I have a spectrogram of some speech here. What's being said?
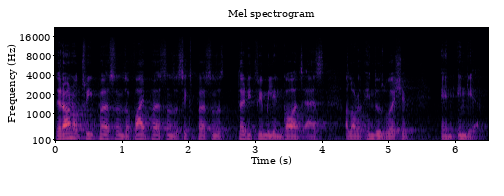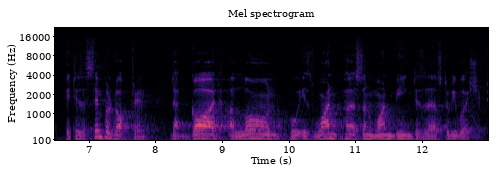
There are no three persons, or five persons, or six persons, or 33 million gods, as a lot of Hindus worship in India. It is a simple doctrine that God alone, who is one person, one being, deserves to be worshipped.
